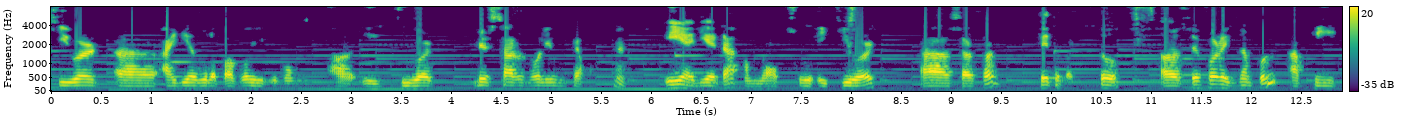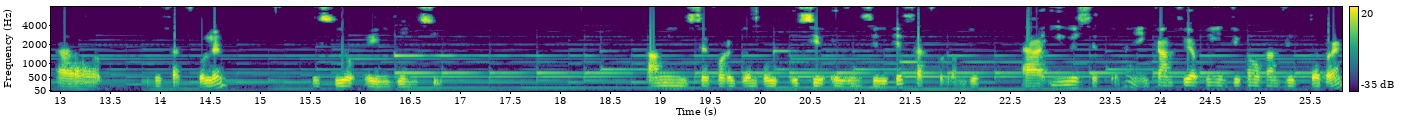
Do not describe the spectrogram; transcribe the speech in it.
কিওয়ার্ড আইডিয়া গুলো পাবো এবং এই কিওয়ার্ড এর সার্চ ভলিউম কেমন হ্যাঁ এই আইডিয়াটা আমরা এই কিওয়ার্ড সার্ফার পেতে পারি। তো সে ফর এক্সাম্পল আপনি সার্চ করলেন এসিও এজেন্সি আমি say for example SEO agency লিখে সার্চ করলাম যে ইউএসএ তে হ্যাঁ এই কান্ট্রি আপনি যে কোনো কান্ট্রি দিতে পারেন।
